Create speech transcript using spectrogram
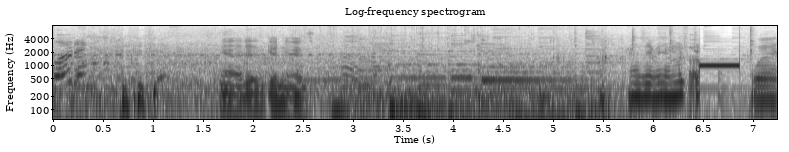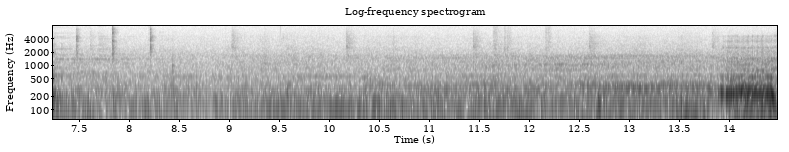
floating. yeah, it is good news. How's everything look? What? Mm.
